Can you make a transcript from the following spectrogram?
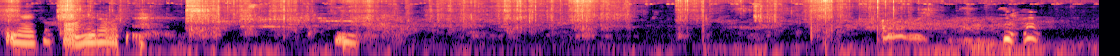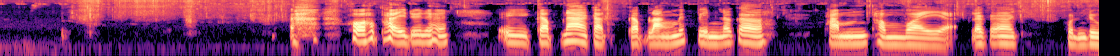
คุณยายก็ขอให้รอดนะขออภัยด้วยนะคะไอ้กลับหน้ากับกลับหลังไม่เป็นแล้วก็ ทำทำไวอะ แล้วก็คนดู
